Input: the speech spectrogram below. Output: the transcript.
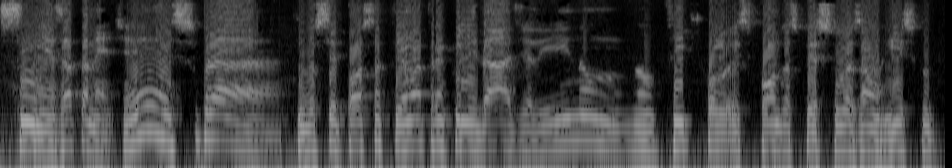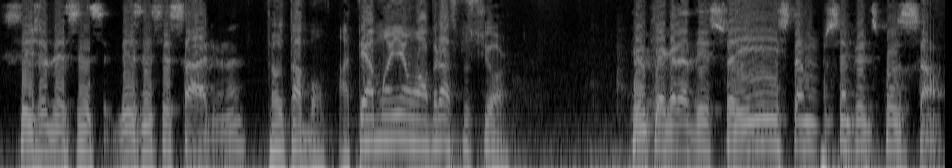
Sim, exatamente. É isso para que você possa ter uma tranquilidade ali e não, não fique expondo as pessoas a um risco que seja desnecessário, né? Então tá bom. Até amanhã, um abraço para o senhor. Eu que agradeço aí, estamos sempre à disposição.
